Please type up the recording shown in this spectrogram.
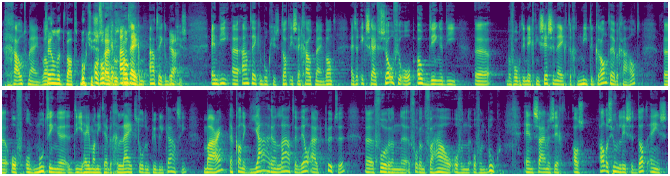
goudmijn. Want 200 wat? Boekjes. Oké. aanteken, aantekenboekjes. En die eh, aantekenboekjes, dat is zijn goudmijn. Want hij zegt, ik schrijf zoveel op, ook dingen die eh, bijvoorbeeld in 1996 niet de krant hebben gehaald. eh, of ontmoetingen die helemaal niet hebben geleid tot een publicatie. Maar daar kan ik jaren later wel uit putten eh, voor, een, eh, voor een verhaal of een, of een boek. En Simon zegt, als alle journalisten dat eens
